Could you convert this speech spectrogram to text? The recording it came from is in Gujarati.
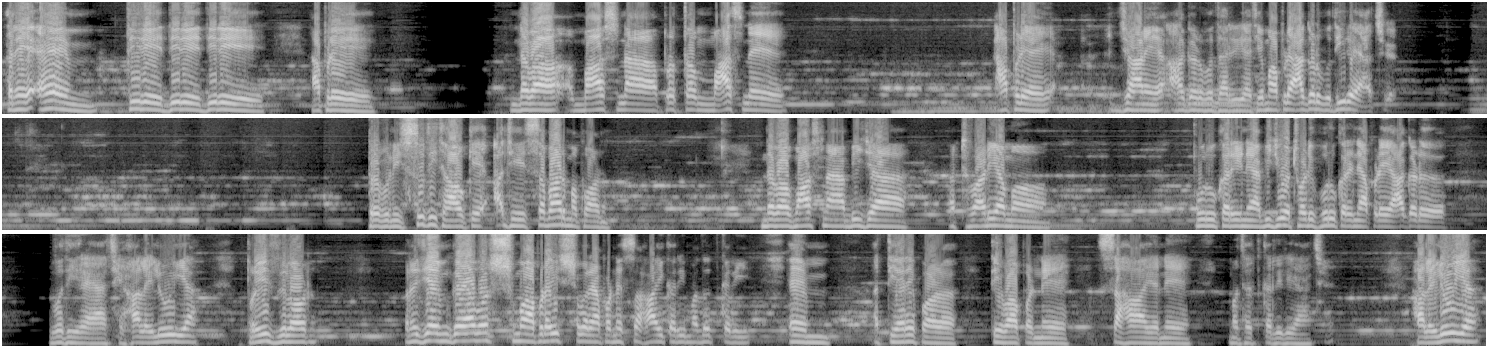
અને એમ ધીરે ધીરે ધીરે આપણે નવા માસના પ્રથમ માસને આપણે જાણે આગળ વધારી રહ્યા છે. એમાં આપણે આગળ વધી રહ્યા છે. પ્રભુની સ્તુતિ થાવ કે આજે સવારમાં પણ નવા માસના બીજા અઠવાડિયામાં પૂરું કરીને, આ બીજું અઠવાડિયું પૂરું કરીને આપણે આગળ વધી રહ્યા છે. હાલેલુયા. પ્રેઝ ધ લોર્ડ અને જેમ ગયા વર્ષમાં આપણા ઈશ્વરે આપણને સહાય કરી, મદદ કરી, એમ અત્યારે પણ તેવા આપણને સહાય અને મદદ કરી રહ્યા છે. હાલેલુયા.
